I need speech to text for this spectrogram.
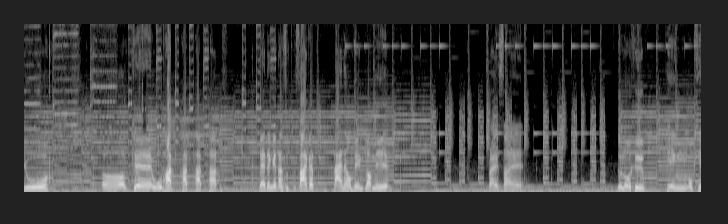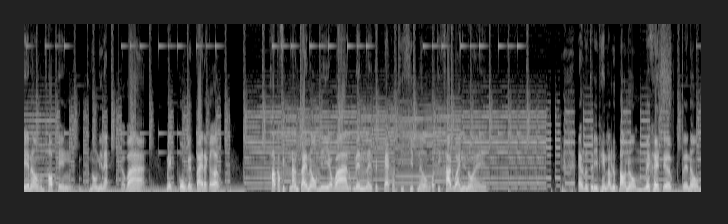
อยู่โอเคโอ้ผัดผัดผัดผัด แต่ดังเงินอันสุดท้ายก็ได้นะผมเพลงรอบนี้ ปลายไซโดยรวมก็คือเพลงโอเคนะผมชอบเพลงนองนี้แหละ แต่ว่าไม่โกงเกินไปแล้วก็ภาพกราฟิกน่าสนใจนะผมมีว่าลูกเล่นอะไรแปลกๆกว่าที่คิดนะผมกว่าที่คาดไว้นิดหน่อยแอบรู้จะมีเพลงรับหรือเปล่านะผมไม่เคยเจอเลยนะผม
